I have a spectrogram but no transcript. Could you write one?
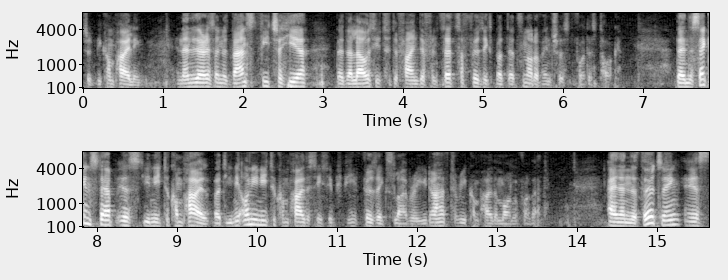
should be compiling. And then there is an advanced feature here that allows you to define different sets of physics, but that's not of interest for this talk. Then the second step is you need to compile, but you only need to compile the CCPP physics library. You don't have to recompile the model for that. And then the third thing is,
